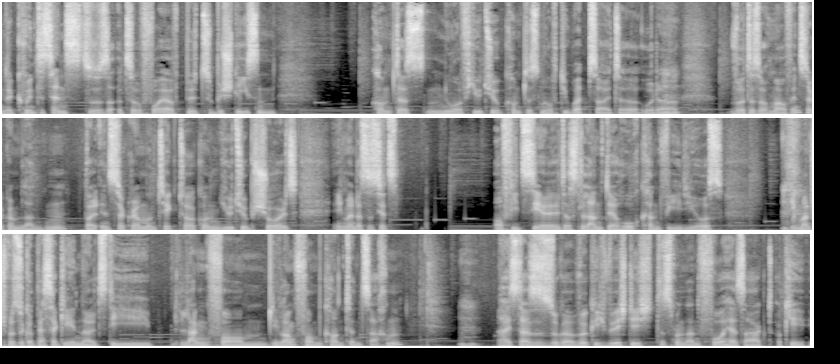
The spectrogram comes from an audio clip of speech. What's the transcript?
eine Quintessenz zu, zu vorher zu beschließen. Kommt das nur auf YouTube? Kommt das nur auf die Webseite? Oder mhm. wird das auch mal auf Instagram landen? Weil Instagram und TikTok und YouTube Shorts, ich meine, das ist jetzt offiziell das Land der Hochkant-Videos die manchmal sogar besser gehen als die Langform, die Longform-Content-Sachen. Mhm. Heißt, da ist es sogar wirklich wichtig, dass man dann vorher sagt, okay,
